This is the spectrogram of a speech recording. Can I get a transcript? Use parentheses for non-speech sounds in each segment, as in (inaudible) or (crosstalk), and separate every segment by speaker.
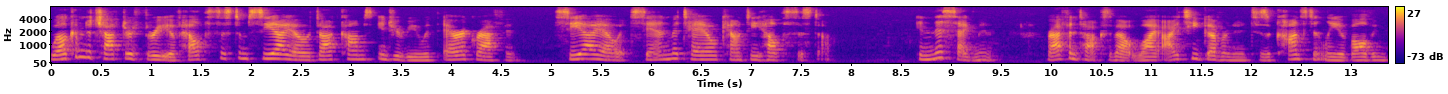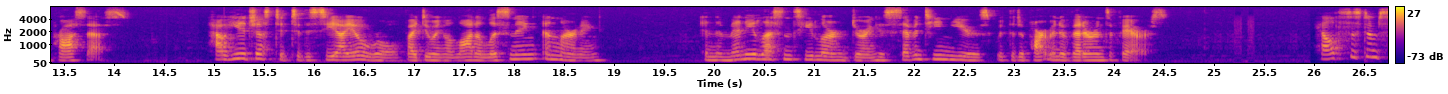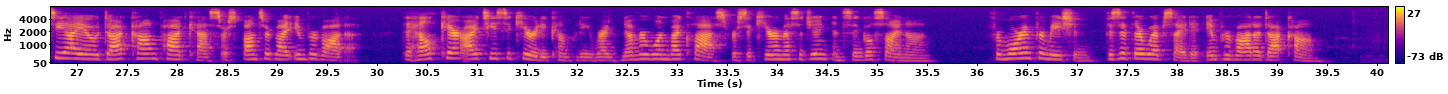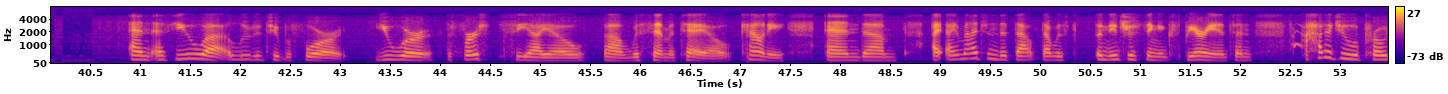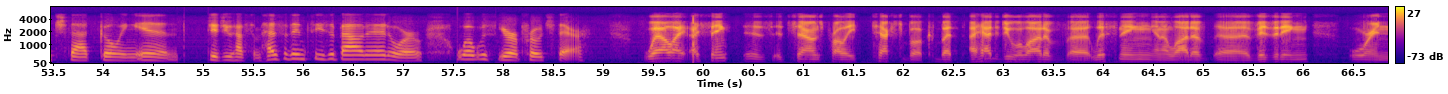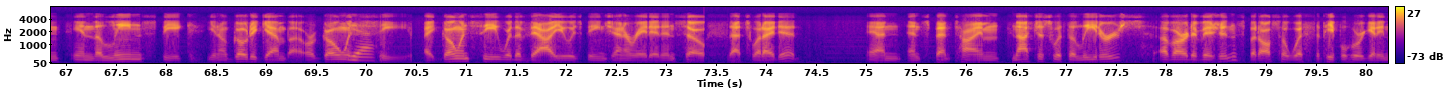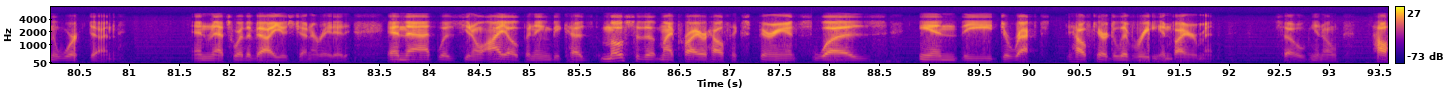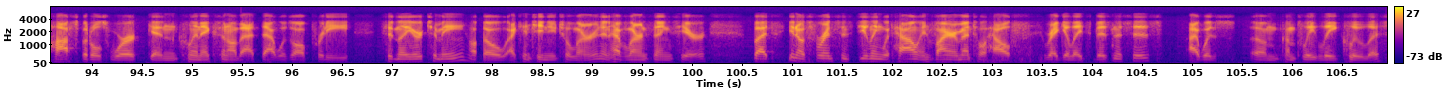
Speaker 1: Welcome to Chapter 3 of HealthSystemCIO.com's interview with Eric Raffin, CIO at San Mateo County Health System. In this segment, Raffin talks about why IT governance is a constantly evolving process, how he adjusted to the CIO role by doing a lot of listening and learning, and the many lessons he learned during his 17 years with the Department of Veterans Affairs. HealthSystemCIO.com podcasts are sponsored by Imprivata, the healthcare IT security company ranked number one by KLAS for secure messaging and single sign-on. For more information, visit their website at imprivata.com.
Speaker 2: And as you uh, alluded to before, you were the first CIO um, with San Mateo County, and um, I, I imagine that, that that was an interesting experience. And how did you approach that going in? Did you have some hesitancies about it, or what was your approach there?
Speaker 3: Well, I, I think is, it sounds probably textbook, but I had to do a lot of uh, listening and a lot of uh, visiting, or in in the lean speak, you know, go to Gemba or go and
Speaker 2: yeah.
Speaker 3: see, right? Go and see where the value is being generated, and so that's what I did, and and spent time not just with the leaders of our divisions, but also with the people who are getting the work done and that's where the value is generated. And that was, you know, eye-opening because most of the, my prior health experience was in the direct healthcare delivery environment. So, you know, how hospitals work and clinics and all that, that was all pretty familiar to me, although I continue to learn and have learned things here. But, you know, for instance, dealing with how environmental health regulates businesses, I was um, completely clueless.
